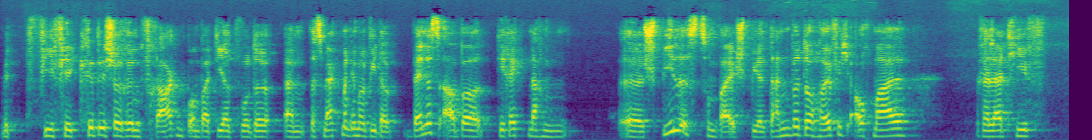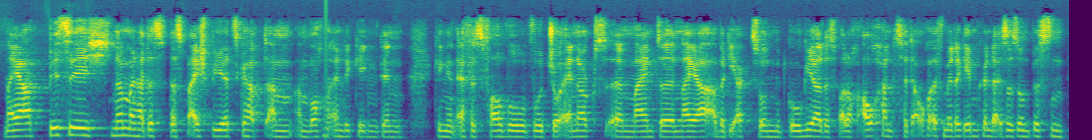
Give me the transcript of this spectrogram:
mit viel, viel kritischeren Fragen bombardiert wurde. Ähm, das merkt man immer wieder. Wenn es aber direkt nach einem äh, Spiel ist zum Beispiel, dann wird er häufig auch mal relativ naja, bissig, ne, man hat das, das Beispiel jetzt gehabt am, am Wochenende gegen den, gegen den FSV, wo, wo Joe Enox äh, meinte, naja, aber die Aktion mit Gogia, das war doch auch Hand, das hätte auch Elfmeter geben können, da ist er so ein bisschen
